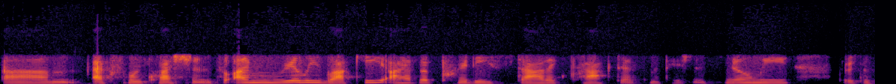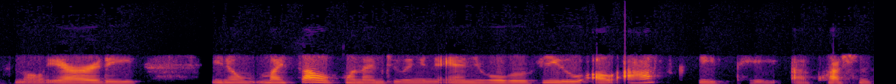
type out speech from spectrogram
um, excellent question. So I'm really lucky. I have a pretty static practice. My patients know me. There's a familiarity. You know, myself, when I'm doing an annual review, I'll ask these uh, questions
